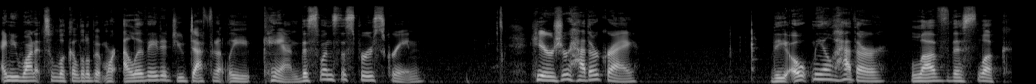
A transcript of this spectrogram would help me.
and you want it to look a little bit more elevated, you definitely can. This one's the spruce green. Here's your heather gray. The oatmeal heather, love this look.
